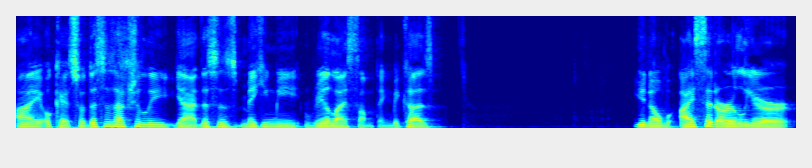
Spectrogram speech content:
I okay. So this is actually yeah. This is making me realize something because you know I said earlier.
